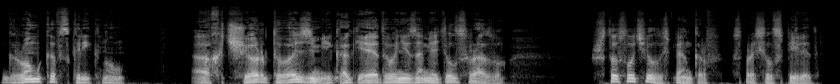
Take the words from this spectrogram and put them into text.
громко вскрикнул. «Ах, черт возьми, как я этого не заметил сразу!» «Что случилось, Пенкроф?» — спросил Спилет.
